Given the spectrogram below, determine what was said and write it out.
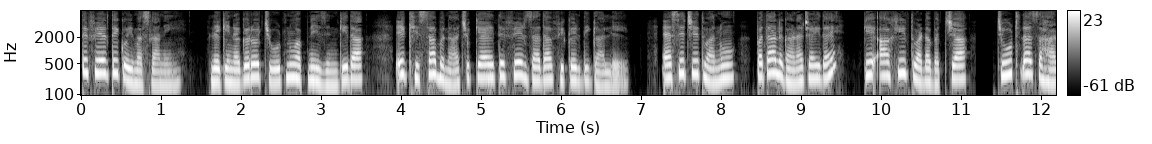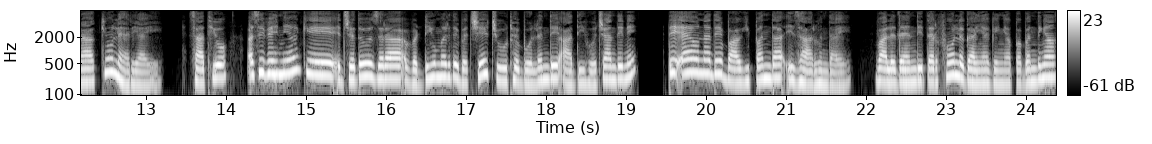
ਤੇ ਫਿਰ ਤੇ ਕੋਈ ਮਸਲਾ ਨਹੀਂ, ਲੇਕਿਨ ਅਗਰ ਉਹ ਝੂਠ ਨੂੰ ਆਪਣੀ ਜ਼ਿੰਦਗੀ ਦਾ ਇੱਕ ਹਿੱਸਾ ਬਣਾ ਚੁੱਕਿਆ ਹੈ ਤੇ ਫਿਰ ਜ਼ਿਆਦਾ ਫਿਕਰ ਦੀ ਗੱਲ ਹੈ ਐਸੇ 'ਚ ਤੁਹਾਨੂੰ ਪਤਾ ਲਗਾਉਣਾ ਚਾਹੀਦਾ ਹੈ ਕਿ ਆਖਿਰ ਤੁਹਾਡਾ ਬੱਚਾ ਝੂਠ ਦਾ ਸਹਾਰਾ ਕਿਉਂ ਲੈ ਰਿਹਾ ਹੈ ਸਾਥੀਓ, ਅਸੀਂ ਵੇਖਦੇ ਹਾਂ ਕਿ ਜਦੋਂ ਜ਼ਰਾ ਵੱਡੀ ਉਮਰ ਦੇ ਬੱਚੇ ਝੂਠ ਬੋਲਣ ਦੇ ਆਦੀ ਹੋ ਜਾਂਦੇ ਨੇ, ਤੇ ਇਹ ਉਹਨਾਂ ਦੇ ਬਾਗੀਪਨ ਦਾ ਇਜ਼ਹਾਰ ਹੁੰਦਾ ਹੈ ਵਾਲਿਦੈਨ ਦੀ ਤਰਫੋਂ ਲਗਾਈਆਂ ਗਈਆਂ ਪਾਬੰਦੀਆਂ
